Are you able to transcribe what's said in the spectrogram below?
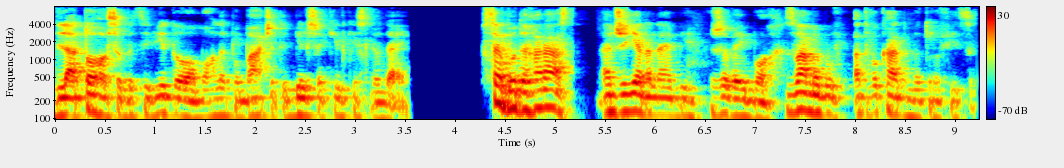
для того, щоб це відео могли побачити більша кількість людей. Все буде гаразд, адже є на небі живий Бог. З вами був адвокат Дмитро Фіцик.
